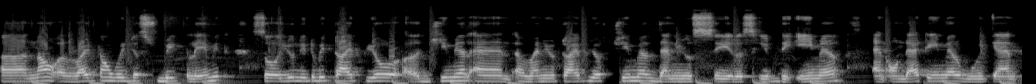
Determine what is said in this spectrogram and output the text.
Uh, now uh, right now we just be claim it. So you need to be type your uh, gmail and when you type your gmail then you see receive the email. And on that email we can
